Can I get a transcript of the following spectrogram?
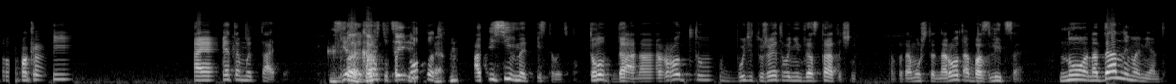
по крайней мере, на этом этапе. Если коррупция- продолжат агрессивно действовать, то да, народу будет уже этого недостаточно, потому что народ обозлится. Но на данный момент,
